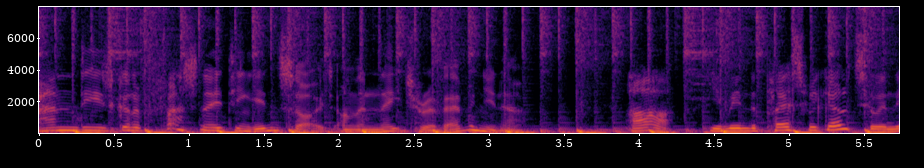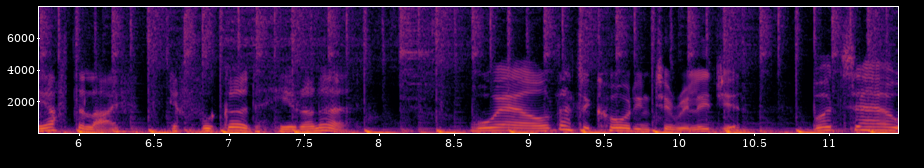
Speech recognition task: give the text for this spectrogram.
And he's got a fascinating insight on the nature of heaven, you know. You mean the place we go to in the afterlife if we're good here on Earth? Well, that's according to religion. But uh,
